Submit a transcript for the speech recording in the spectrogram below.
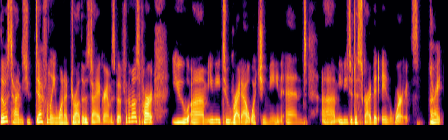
those times you definitely want to draw those diagrams. But for the most part, you um, you need to write out what you mean and um, you need to describe it in words. All right.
